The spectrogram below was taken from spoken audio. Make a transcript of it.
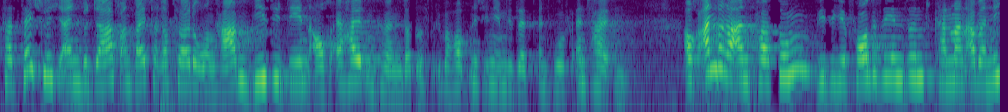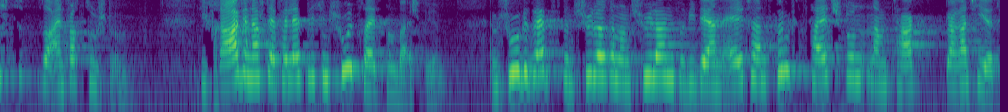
tatsächlich einen Bedarf an weiterer Förderung haben, wie sie den auch erhalten können. Das ist überhaupt nicht in Ihrem Gesetzentwurf enthalten. Auch andere Anpassungen, wie sie hier vorgesehen sind, kann man aber nicht so einfach zustimmen. Die Frage nach der verlässlichen Schulzeit z. B. Im Schulgesetz sind Schülerinnen und Schülern sowie deren Eltern fünf Zeitstunden am Tag garantiert.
